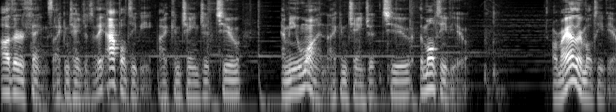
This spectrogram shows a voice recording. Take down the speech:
other things. I can change it to the Apple TV. I can change it to ME1. I can change it to the multi-view or my other multi-view.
